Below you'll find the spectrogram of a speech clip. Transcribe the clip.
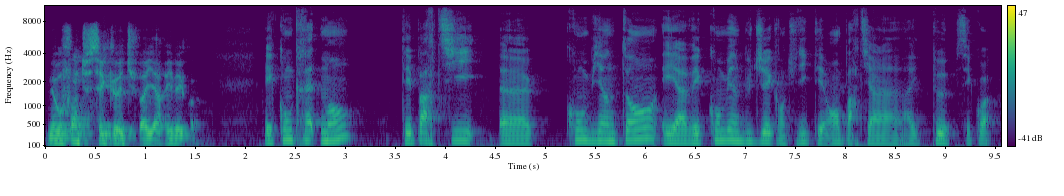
mais au fond, tu sais que tu vas y arriver. quoi. Et concrètement, tu es parti euh, combien de temps et avec combien de budget quand tu dis que tu es vraiment parti avec peu C'est quoi?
